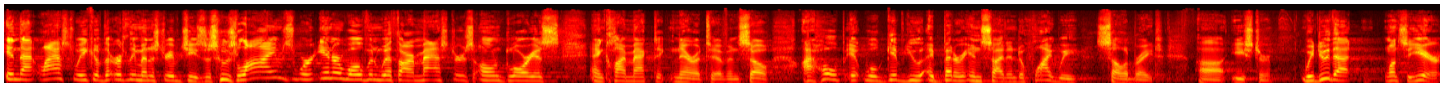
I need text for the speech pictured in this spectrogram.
in that last week of the earthly ministry of Jesus, whose lives were interwoven with our Master's own glorious and climactic narrative. And so I hope it will give you a better insight into why we celebrate uh, Easter. We do that once a year,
